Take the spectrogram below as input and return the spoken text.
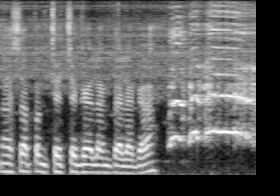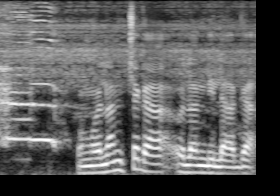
Nasa pagtsatsaga lang talaga. Kung walang tsaga, walang nilaga.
